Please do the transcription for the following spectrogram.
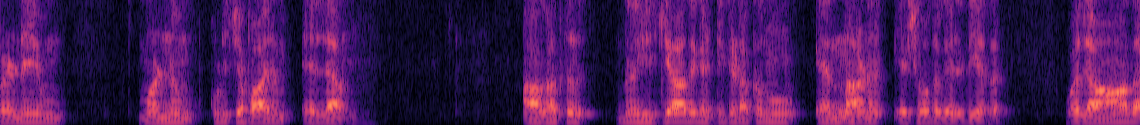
വെണ്ണയും മണ്ണും കുടിച്ച പാലും എല്ലാം അകത്ത് ദഹിക്കാതെ കെട്ടിക്കിടക്കുന്നു എന്നാണ് യശോദ കരുതിയത്. വല്ലാതെ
